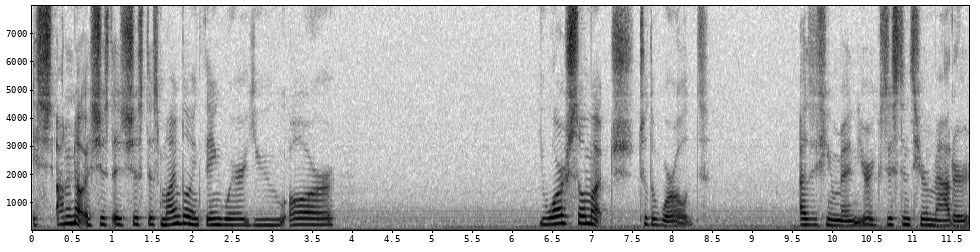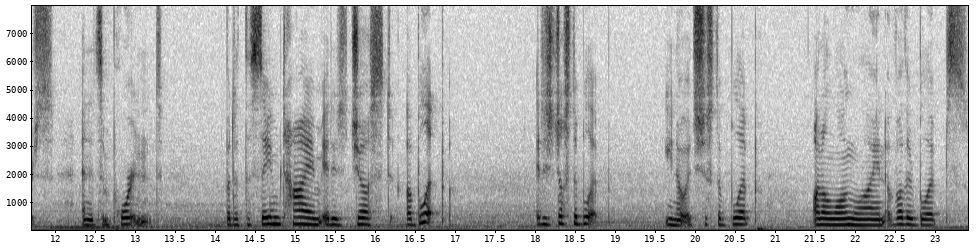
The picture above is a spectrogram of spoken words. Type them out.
it's I don't know, it's just it's just this mind-blowing thing where you are you are so much to the world as a human. Your existence here matters and it's important. But at the same time, it is just a blip. It is just a blip. You know, it's just a blip on a long line of other blips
